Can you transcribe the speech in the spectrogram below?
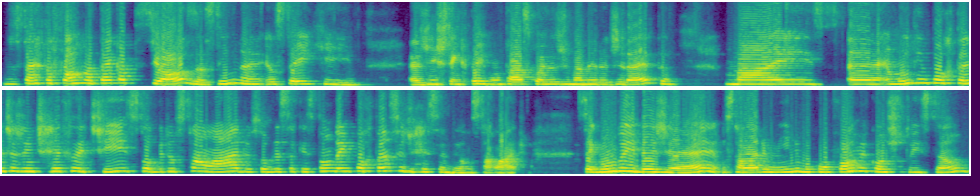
de certa forma, até capciosa, assim, né? Eu sei que a gente tem que perguntar as coisas de maneira direta, mas é, é muito importante a gente refletir sobre o salário, sobre essa questão da importância de receber um salário. Segundo o IBGE, o salário mínimo, conforme a Constituição,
